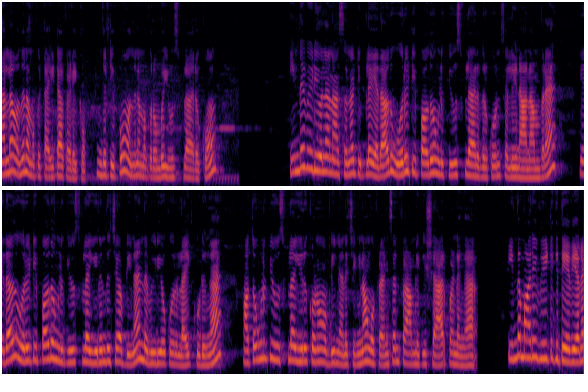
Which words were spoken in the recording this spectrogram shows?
நல்லா வந்து நமக்கு டைட்டாக கிடைக்கும். இந்த டிப்பும் வந்து நமக்கு ரொம்ப யூஸ்ஃபுல்லாக இருக்கும். இந்த வீடியோவில் நான் சொன்ன டிப்பில் ஏதாவது ஒரு டிப்பாவது உங்களுக்கு யூஸ்ஃபுல்லாக இருந்திருக்கும்னு சொல்லி நான் நம்புகிறேன் ஏதாவது ஒரு டிப்பாவது உங்களுக்கு யூஸ்ஃபுல்லாக இருந்துச்சு அப்படின்னா இந்த வீடியோக்கு ஒரு லைக் கொடுங்க. மற்றவங்களுக்கு யூஸ்ஃபுல்லாக இருக்கணும் அப்படின்னு நினச்சிங்கன்னா உங்கள் ஃப்ரெண்ட்ஸ் அண்ட் ஃபேமிலிக்கு ஷேர் பண்ணுங்கள் இந்த மாதிரி வீட்டுக்கு தேவையான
